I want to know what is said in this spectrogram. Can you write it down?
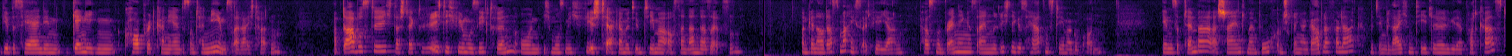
wir bisher in den gängigen Corporate-Kanälen des Unternehmens erreicht hatten. Ab da wusste ich, da steckt richtig viel Musik drin und ich muss mich viel stärker mit dem Thema auseinandersetzen. Und genau das mache ich seit vier Jahren. Personal Branding ist ein richtiges Herzensthema geworden. Im September erscheint mein Buch im Springer Gabler Verlag mit dem gleichen Titel wie der Podcast.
